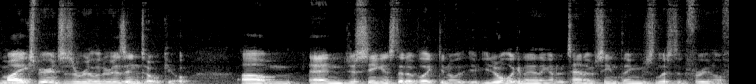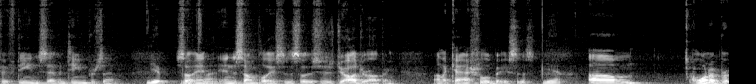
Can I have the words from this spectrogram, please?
my experience as a realtor is in Tokyo. Um, and just seeing instead of like you know you don't look at anything under 10 i've seen things listed for you know 15 17 percent Yep. so in, right. in some places so it's just jaw dropping on a cash flow basis yeah. um, I want to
